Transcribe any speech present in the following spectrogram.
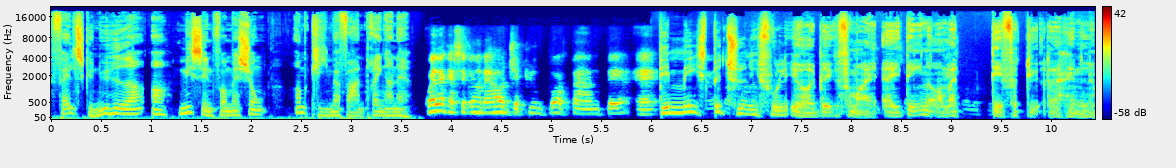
falske nyheder og misinformation om klimaforandringerne. Det mest betydningsfulde i øjeblikket for mig er ideen om, at det er for dyrt at handle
